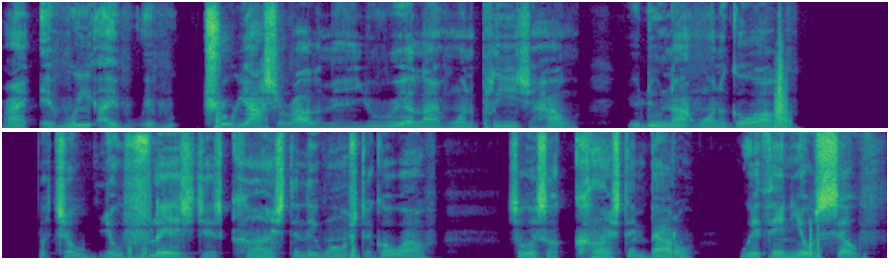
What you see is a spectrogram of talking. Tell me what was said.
Right? If we if, if true Yasharahla, man, you real life want to please Yahweh, you do not want to go off. But your your flesh just constantly wants to go off. So it's a constant battle within yourself.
